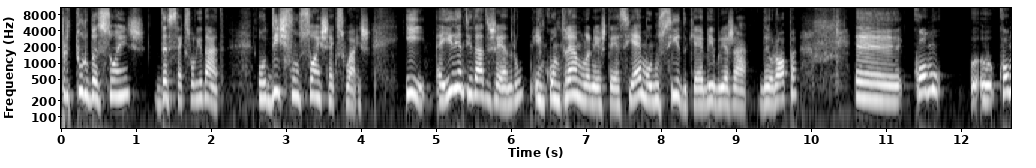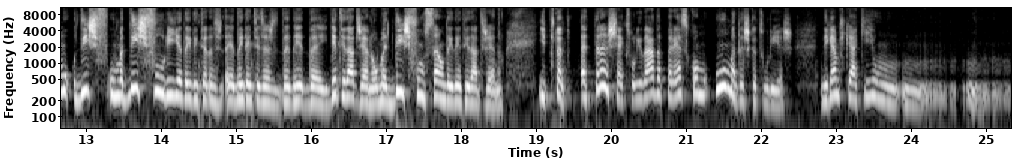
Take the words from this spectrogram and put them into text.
perturbações da sexualidade ou disfunções sexuais. E a identidade de género, encontramos-la neste DSM, ou no CID, que é a Bíblia já da Europa, eh, como como uma disforia da identidade, da, identidade, da, da identidade de género, uma disfunção da identidade de género. E, portanto, a transexualidade aparece como uma das categorias. Digamos que há aqui um, um,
